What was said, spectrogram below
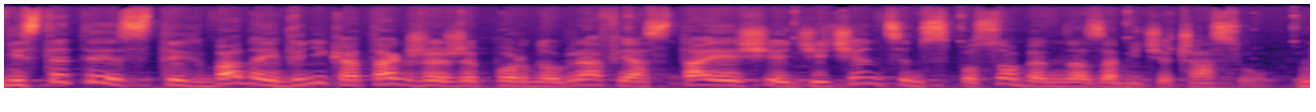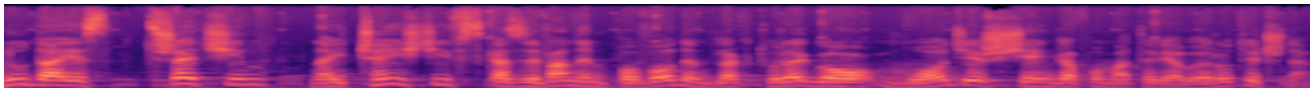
Niestety z tych badań wynika także, że pornografia staje się dziecięcym sposobem na zabicie czasu. Nuda jest trzecim, najczęściej wskazywanym powodem, dla którego młodzież sięga po materiały erotyczne.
